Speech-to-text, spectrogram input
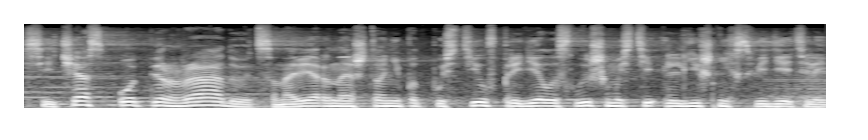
Сейчас опер радуется, наверное, что не подпустил в пределы слышимости лишних свидетелей.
